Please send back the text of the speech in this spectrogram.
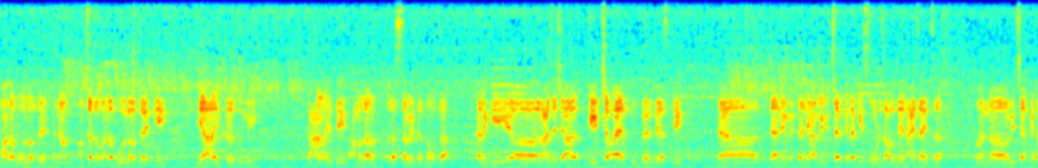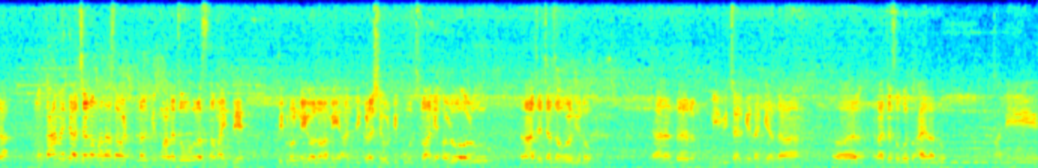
मला बोलवतोय म्हणजे आम- आमच्या दोघांना बोलवतोय की या इकडं तुम्ही. काय माहिती आम्हाला रस्ता भेटत नव्हता. कारण की राजाच्या गेटच्या बाहेर खूप गर्दी असते. त्या त्या निमित्ताने आम्ही विचार केला की सोड जाऊ दे नाही जायचं. पण विचार केला. मग काय माहिती अचानक मला असं वाटलं की मला जो रस्ता माहिती आहे तिकडून निघालो आम्ही आणि तिकडं शेवटी पोचलो आणि हळूहळू राजाच्या जवळ गेलो. त्यानंतर मी विचार केला की आता राजासोबत बाहेर आलो. आणि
